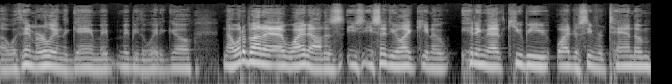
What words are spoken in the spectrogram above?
uh, with him early in the game may, may be the way to go. Now, what about a, a wideout? Is you, you, said you like you know hitting that QB wide receiver tandem.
